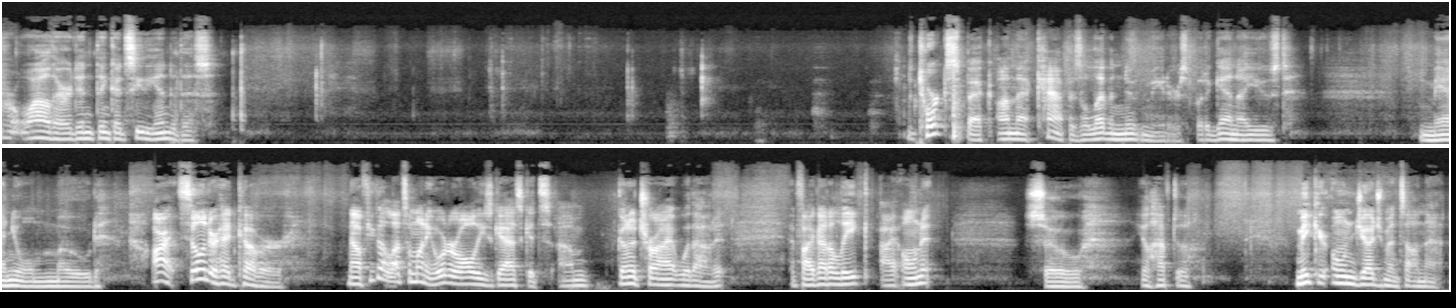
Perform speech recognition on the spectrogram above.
For a while there, I didn't think I'd see the end of this. The torque spec on that cap is 11 newton meters, but again, I used manual mode. All right, cylinder head cover. Now, if you got lots of money, order all these gaskets. I'm gonna try it without it. If I got a leak, I own it. So You'll have to make your own judgments on that.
